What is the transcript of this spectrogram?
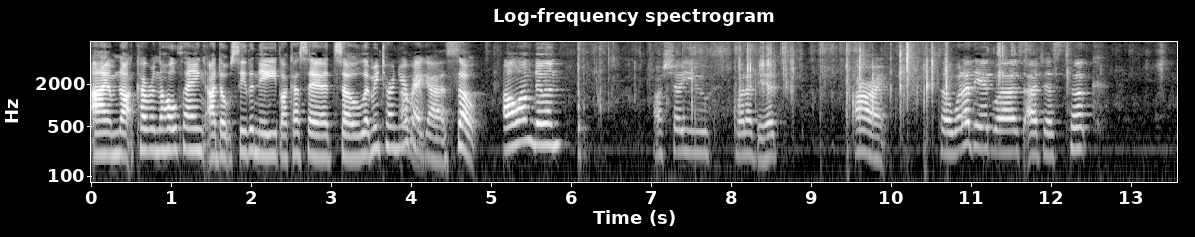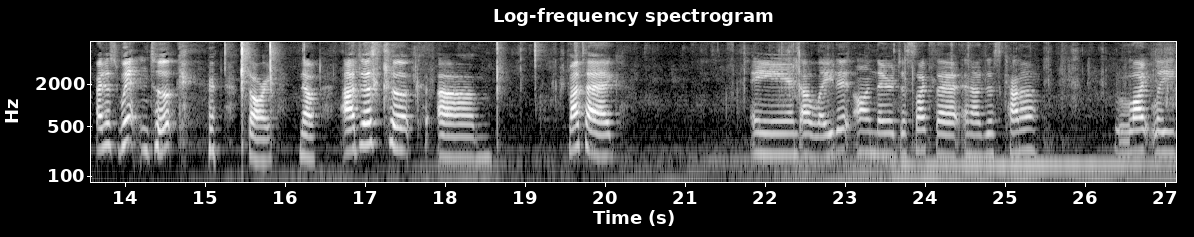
I am not covering the whole thing. I don't see the need, like I said. So let me turn you okay, around. Okay, guys. So all I'm doing, I'll show you what I did. All right. So what I did was I just took, I just went and took, sorry, no, I just took um, my tag and I laid it on there just like that and I just kind of lightly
